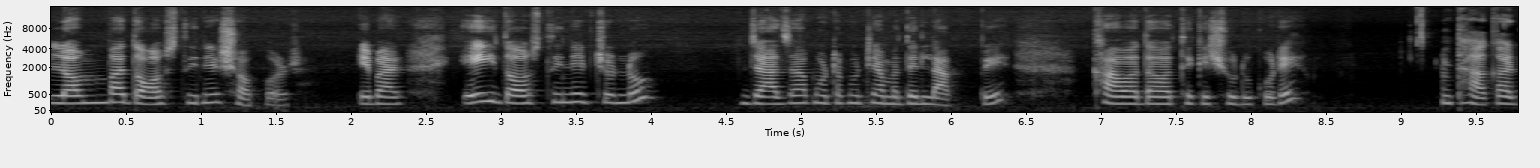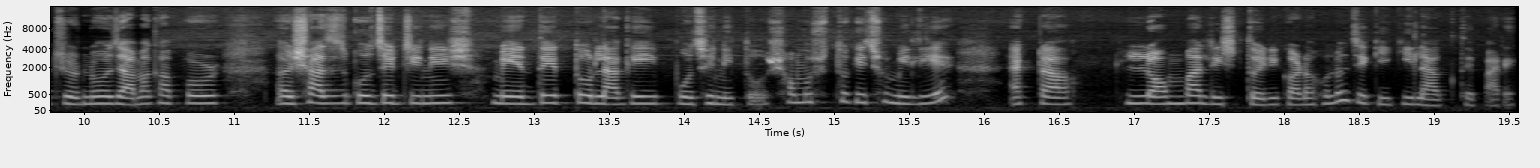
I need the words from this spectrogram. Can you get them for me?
লম্বা দশ দিনের সফর। এবার এই দশ দিনের জন্য যা যা মোটামুটি আমাদের লাগবে খাওয়া দাওয়া থেকে শুরু করে থাকার জন্য জামা কাপড় সাজগোজের জিনিস, মেয়েদের তো লাগেই বোঝে নিত। সমস্ত কিছু মিলিয়ে একটা লম্বা লিস্ট তৈরি করা হলো যে কী কী লাগতে পারে।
